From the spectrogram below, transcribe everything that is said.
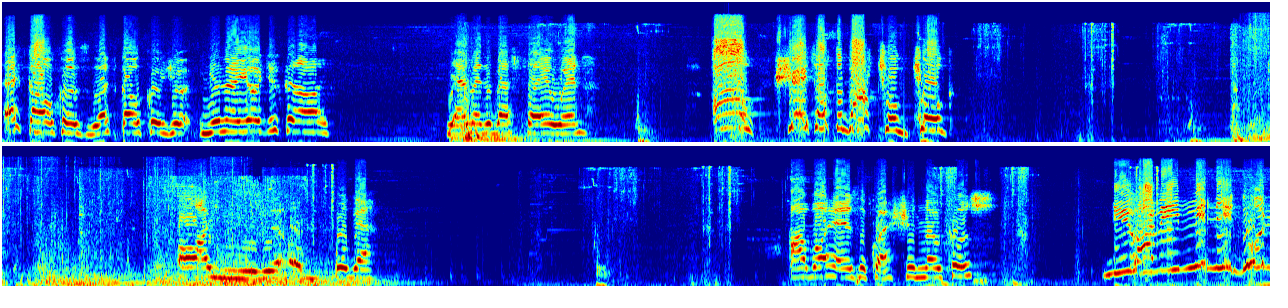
let's go, cause let's go, cause you you know you're just gonna yeah, may the best player win. Oh, straight off the bat, chug jug. Oh, you little bugger. Ah, well, here's the question though, cuz. Do you have a minigun?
